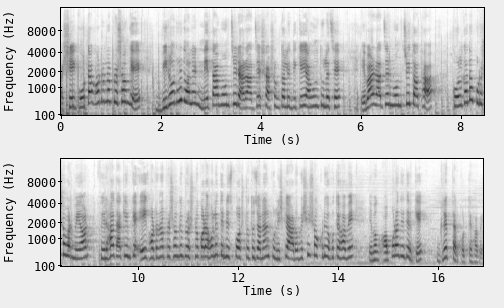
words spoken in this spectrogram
আর সেই গোটা ঘটনা প্রসঙ্গে বিরোধী দলের নেতা মন্ত্রীরা রাজ্যের শাসক দলের দিকেই আঙুল তুলেছে। এবার রাজ্যের মন্ত্রী তথা কলকাতা পুরসভার মেয়র ফিরহাদ হাকিমকে এই ঘটনা প্রসঙ্গে প্রশ্ন করা হলে তিনি স্পষ্টত জানান, পুলিশকে আরও বেশি সক্রিয় হতে হবে এবং অপরাধীদেরকে গ্রেপ্তার করতে হবে।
